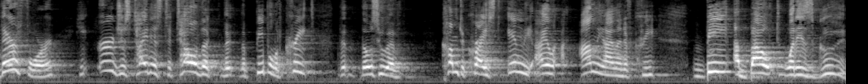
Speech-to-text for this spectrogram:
therefore, he urges Titus to tell the, the, the people of Crete, the, those who have come to Christ in the island, on the island of Crete, be about what is good.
